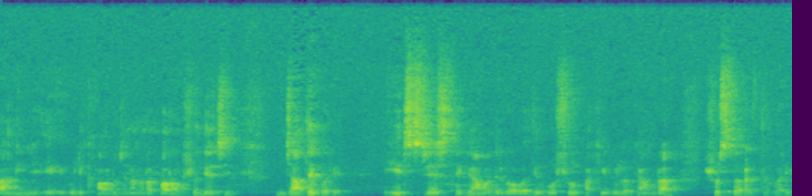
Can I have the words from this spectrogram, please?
পানি এগুলি খাওয়ার জন্য আমরা পরামর্শ দিয়েছি যাতে করে হিট স্ট্রেস থেকে আমাদের গবাদি পশু পাখিগুলোকে আমরা সুস্থ রাখতে পারি।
